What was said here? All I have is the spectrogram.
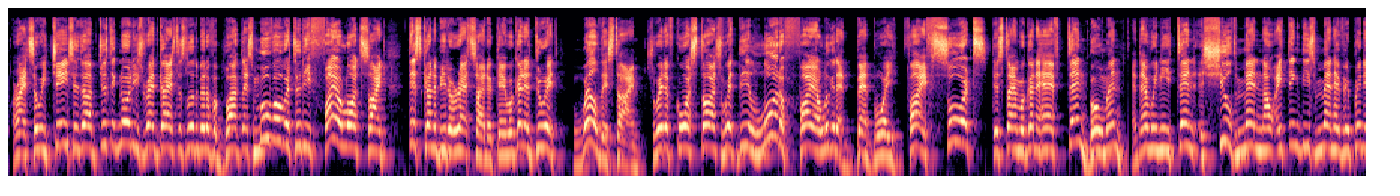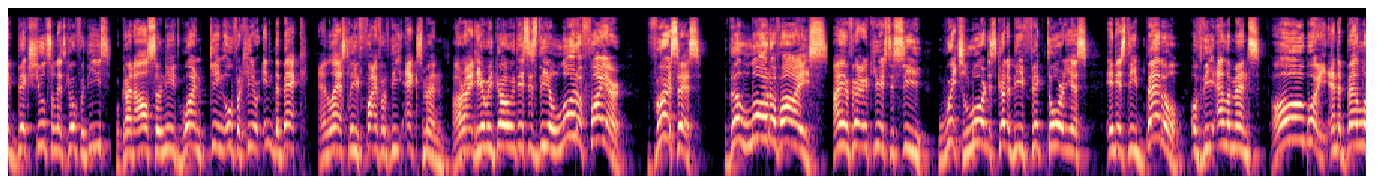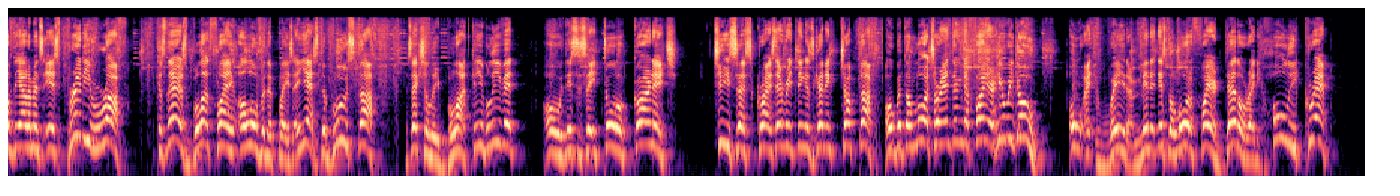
Alright, so we changed it up. Just ignore these red guys. There's a little bit of a bug. Let's move over to the Fire Lord side. This is gonna be the red side, okay? We're gonna do it well this time. So it, of course, starts with the Lord of Fire. Look at that bad boy. Five swords. This time we're gonna have 10 bowmen. And then we need 10 shield men. Now, I think these men have a pretty big shield, so let's go for these. We're gonna also need one king over here in the back. And lastly, five of the X-Men. Alright, here we go. This is the Lord of Fire versus the Lord of Ice! I am very curious to see which Lord is gonna be victorious. It is the Battle of the Elements. Oh boy, and the Battle of the Elements is pretty rough. Because there's blood flying all over the place. And yes, the blue stuff is actually blood. Can you believe it? Oh, this is a total carnage. Jesus Christ, everything is getting chopped up. Oh, but the Lords are entering the fire. Here we go. Oh, I, wait a minute. Is the Lord of Fire dead already? Holy crap.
